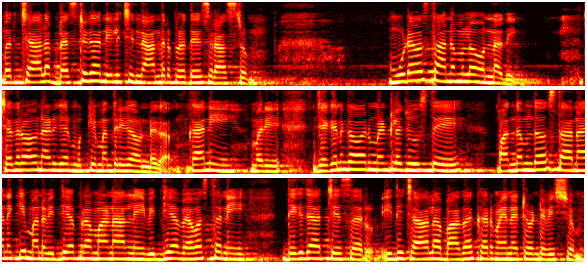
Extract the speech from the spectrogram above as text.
మరి చాలా బెస్ట్గా నిలిచింది ఆంధ్రప్రదేశ్ రాష్ట్రం. మూడవ స్థానంలో ఉన్నది. చంద్రబాబు నాయుడు గారు ముఖ్యమంత్రిగా ఉండగా. కానీ మరి జగన్ గవర్నమెంట్లో చూస్తే పంతొమ్మిదవ స్థానానికి మన విద్యా ప్రమాణాలని విద్యా వ్యవస్థని దిగజార్చేశారు. ఇది చాలా బాధాకరమైనటువంటి విషయం.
